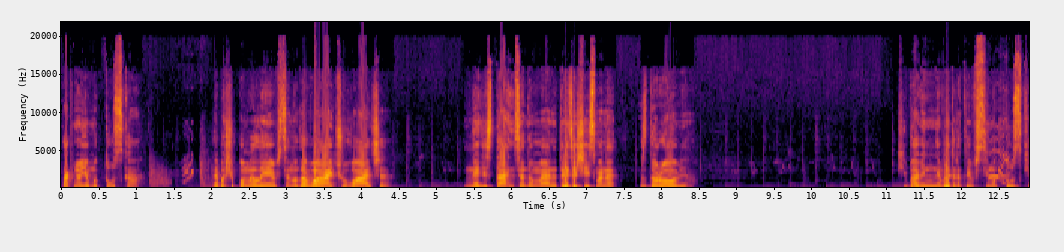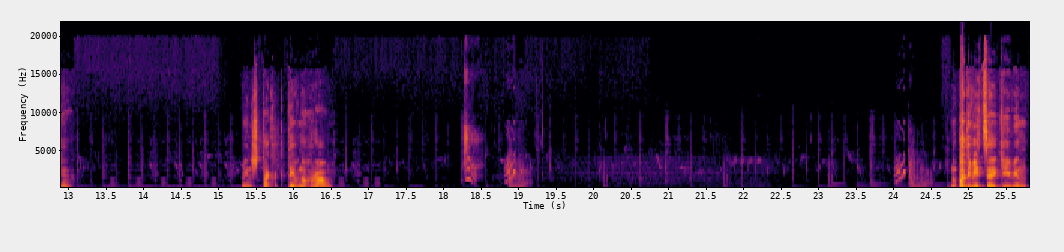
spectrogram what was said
Так, в нього є мотузка. Треба, щоб помилився. Ну давай, чуваче. Не дістанься до мене. 36 в мене здоров'я. Хіба він не витратив всі мотузки? Він ж так активно грав. Ну подивіться, який він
